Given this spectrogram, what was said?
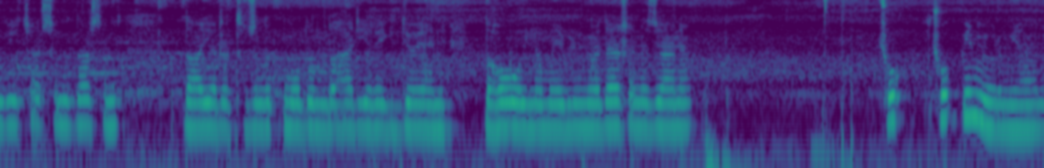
Dalga geçerseniz derseniz daha yaratıcılık modunda her yere gidiyor yani. Daha oynamayı bilmiyor derseniz yani. Çok çok bilmiyorum yani.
